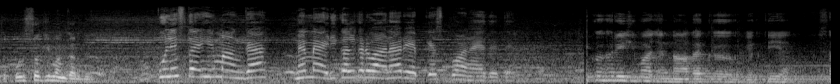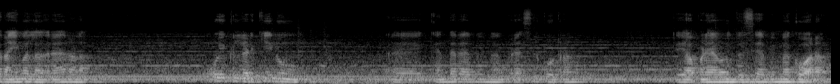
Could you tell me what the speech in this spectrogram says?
तो पुलिस तो की मांग कर दी? पुलिस तो यही मांग है मैं मेडिकल करवाना रेप केस पवाना है देते ਇੱਕ ਹਰੀਸ਼ ਮਹਾਜਨ ਨਾਂ ਦਾ ਇੱਕ ਵਿਅਕਤੀ ਹੈ, ਸਰਾਈ ਮਹੱਲਾ ਦਾ ਰਹਿਣ ਵਾਲਾ। ਉਹ ਇੱਕ ਲੜਕੀ ਨੂੰ ਕਹਿੰਦਾ ਰਿਹਾ ਵੀ ਮੈਂ ਪ੍ਰੈਸ ਰਿਪੋਰਟਰ ਹਾਂ ਤੇ ਆਪਣੇ ਆਪ ਨੂੰ ਦੱਸਿਆ ਵੀ ਮੈਂ ਕੁਆਰਾ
